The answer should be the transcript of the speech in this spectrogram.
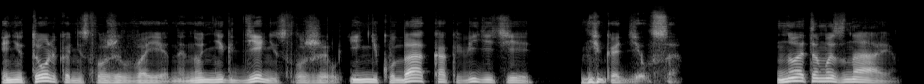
и не только не служил военный, но нигде не служил и никуда, как видите, не годился. Но это мы знаем,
